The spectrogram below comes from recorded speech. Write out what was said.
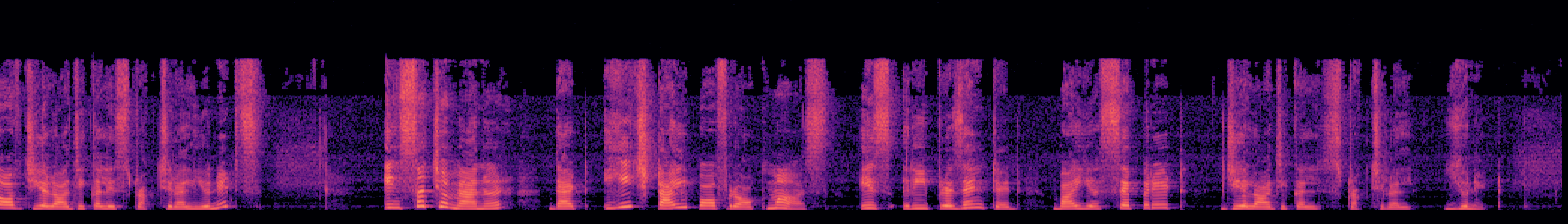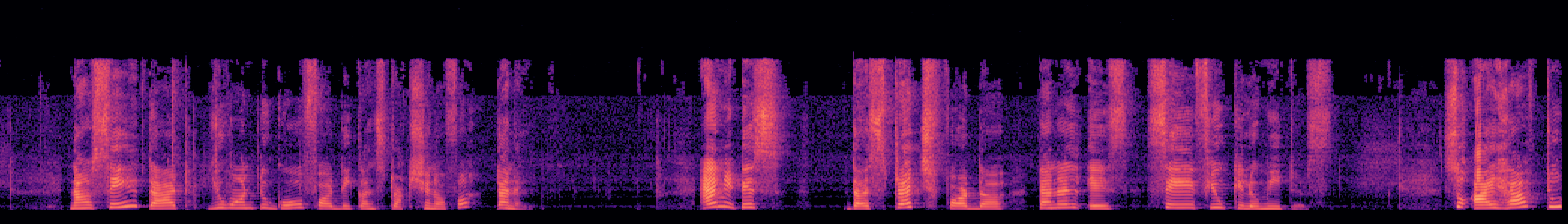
of geological structural units in such a manner that each type of rock mass is represented by a separate geological structural unit. Now say that you want to go for the construction of a tunnel and it is the stretch for the tunnel is say few kilometers. So, I have to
